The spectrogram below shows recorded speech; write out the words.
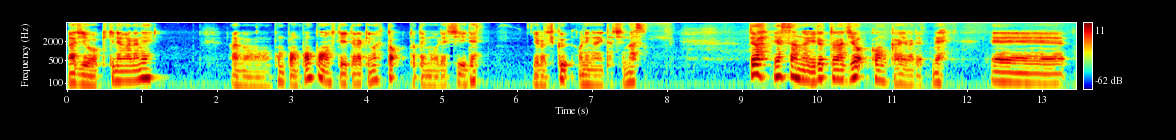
ラジオを聞きながらね、あの、ポンポンポンポンしていただきますととても嬉しいです。よろしくお願いいたします。では、やすさんのゆるっとラジオ、今回はですね、えー、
